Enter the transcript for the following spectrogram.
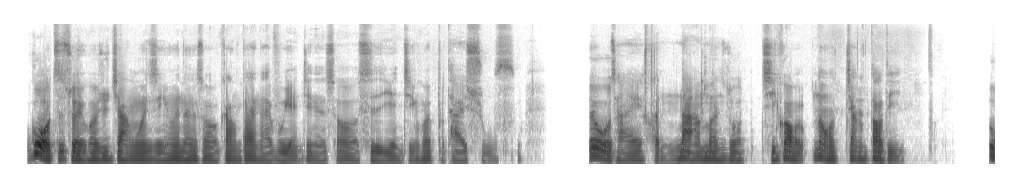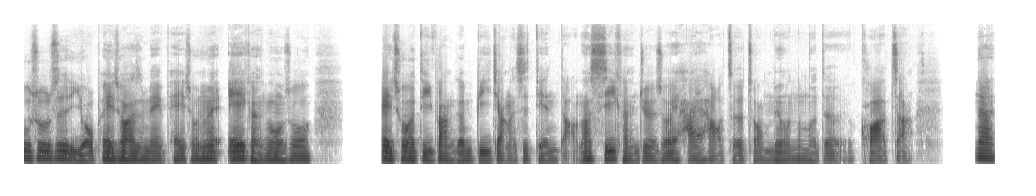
不过我之所以会去降温，是因为那个时候刚戴那副眼镜的时候，是眼睛会不太舒服，所以我才很纳闷，说奇怪，那我降到底度数是有配错还是没配错？因为 A 可能跟我说配错的地方跟 B 讲的是颠倒，那 C 可能觉得说，哎，还好折中，没有那么的夸张。那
